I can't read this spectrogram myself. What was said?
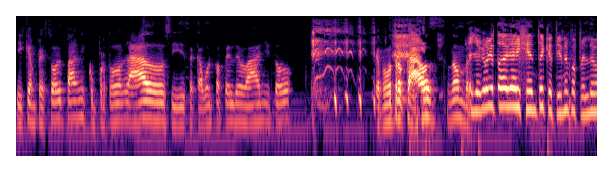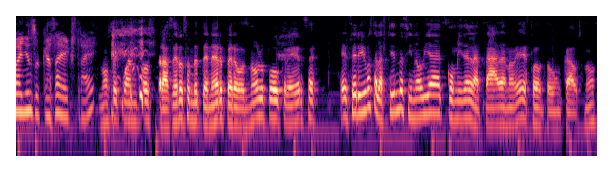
y que empezó el pánico por todos lados y se acabó el papel de baño y todo. que fue otro caos, no hombre. Yo creo que todavía hay gente que tiene papel de baño en su casa extra, ¿eh? No sé cuántos traseros han de tener, pero no lo puedo creer. En serio, ibas a las tiendas y no había comida enlatada, ¿no? Eh, fue todo un caos, ¿no?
